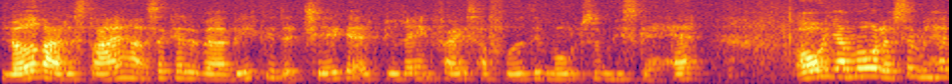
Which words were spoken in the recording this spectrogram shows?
lodrette streger her, så kan det være vigtigt at tjekke, at vi rent faktisk har fået det mål, som vi skal have. Og jeg måler simpelthen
